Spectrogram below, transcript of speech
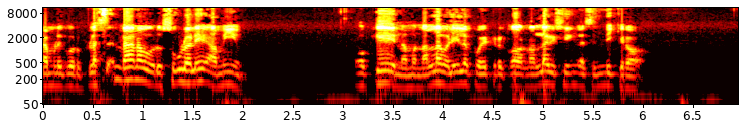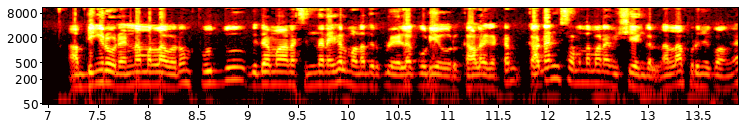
நம்மளுக்கு ஒரு பிளசண்டான ஒரு சூழலே அமையும். ஓகே நம்ம நல்ல வழியில போயிட்டு இருக்கோம். நல்ல விஷயங்களை சிந்திக்கிறோம். அப்படிங்கிற ஒரு எண்ணமெல்லாம் வரும். புது விதமான சிந்தனைகள் மனதிற்குள் எழக்கூடிய ஒரு காலகட்டம். கடன் சம்பந்தமான விஷயங்கள் நல்லா புரிஞ்சுக்கோங்க.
